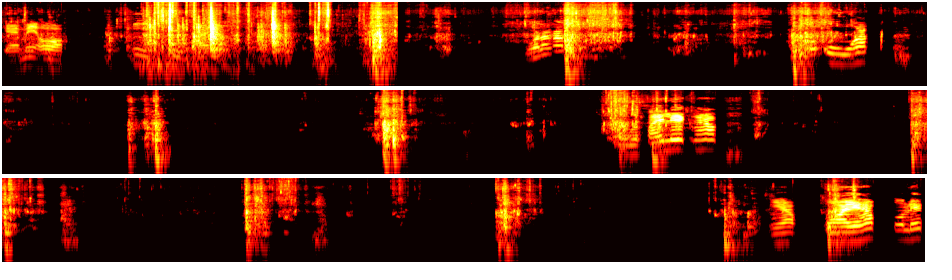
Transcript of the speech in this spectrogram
แกไม่ออกนี่ตัวแล้วครับ ตัวอูครับอูไซส์เล็กนะครับนี่ครับปล่อยครับตัวเล็ก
